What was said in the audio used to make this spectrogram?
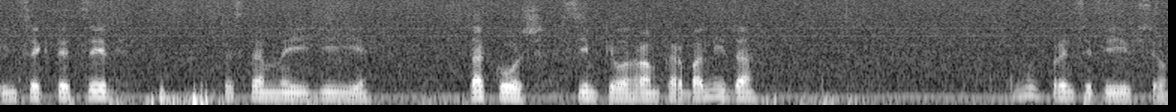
інсектицид системної дії. Також 7 кг карбаміда. Ну, в принципі, і все.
